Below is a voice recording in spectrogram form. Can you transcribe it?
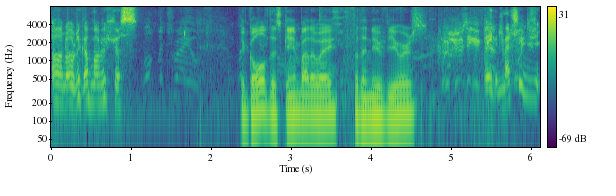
Oh no, they got my Vickers. The goal of this game, by the way, for the new viewers, We're losing a Wait, imagine.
